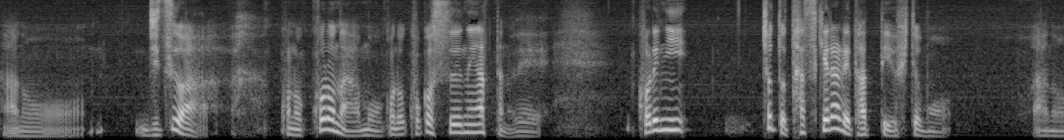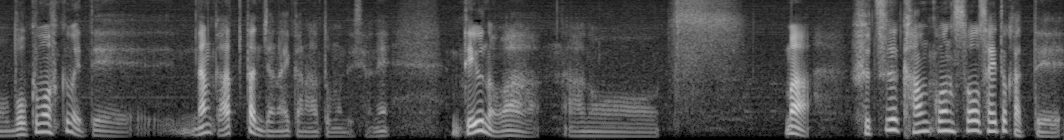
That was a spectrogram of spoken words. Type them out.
あの実はこのコロナもうこのここ数年あったのでこれにちょっと助けられたっていう人もあの僕も含めて何かあったんじゃないかなと思うんですよね。っていうのはあのまあ普通冠婚葬祭とかって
